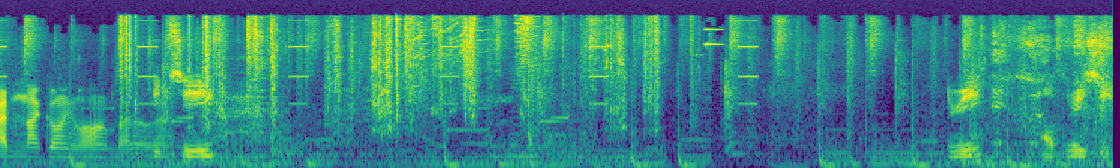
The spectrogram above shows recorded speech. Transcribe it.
I'm not going long, by the way. TT. Three. All three CT.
